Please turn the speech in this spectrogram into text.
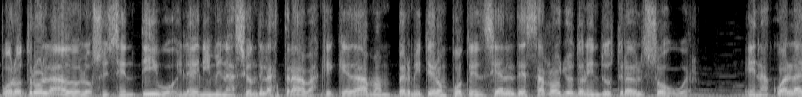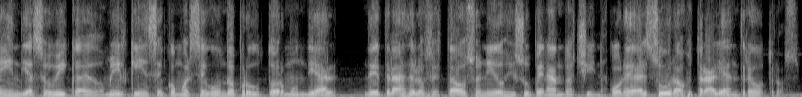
Por otro lado, los incentivos y la eliminación de las trabas que quedaban permitieron potenciar el desarrollo de la industria del software, en la cual la India se ubica de 2015 como el segundo productor mundial, detrás de los Estados Unidos y superando a China, Corea del Sur, Australia, entre otros.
